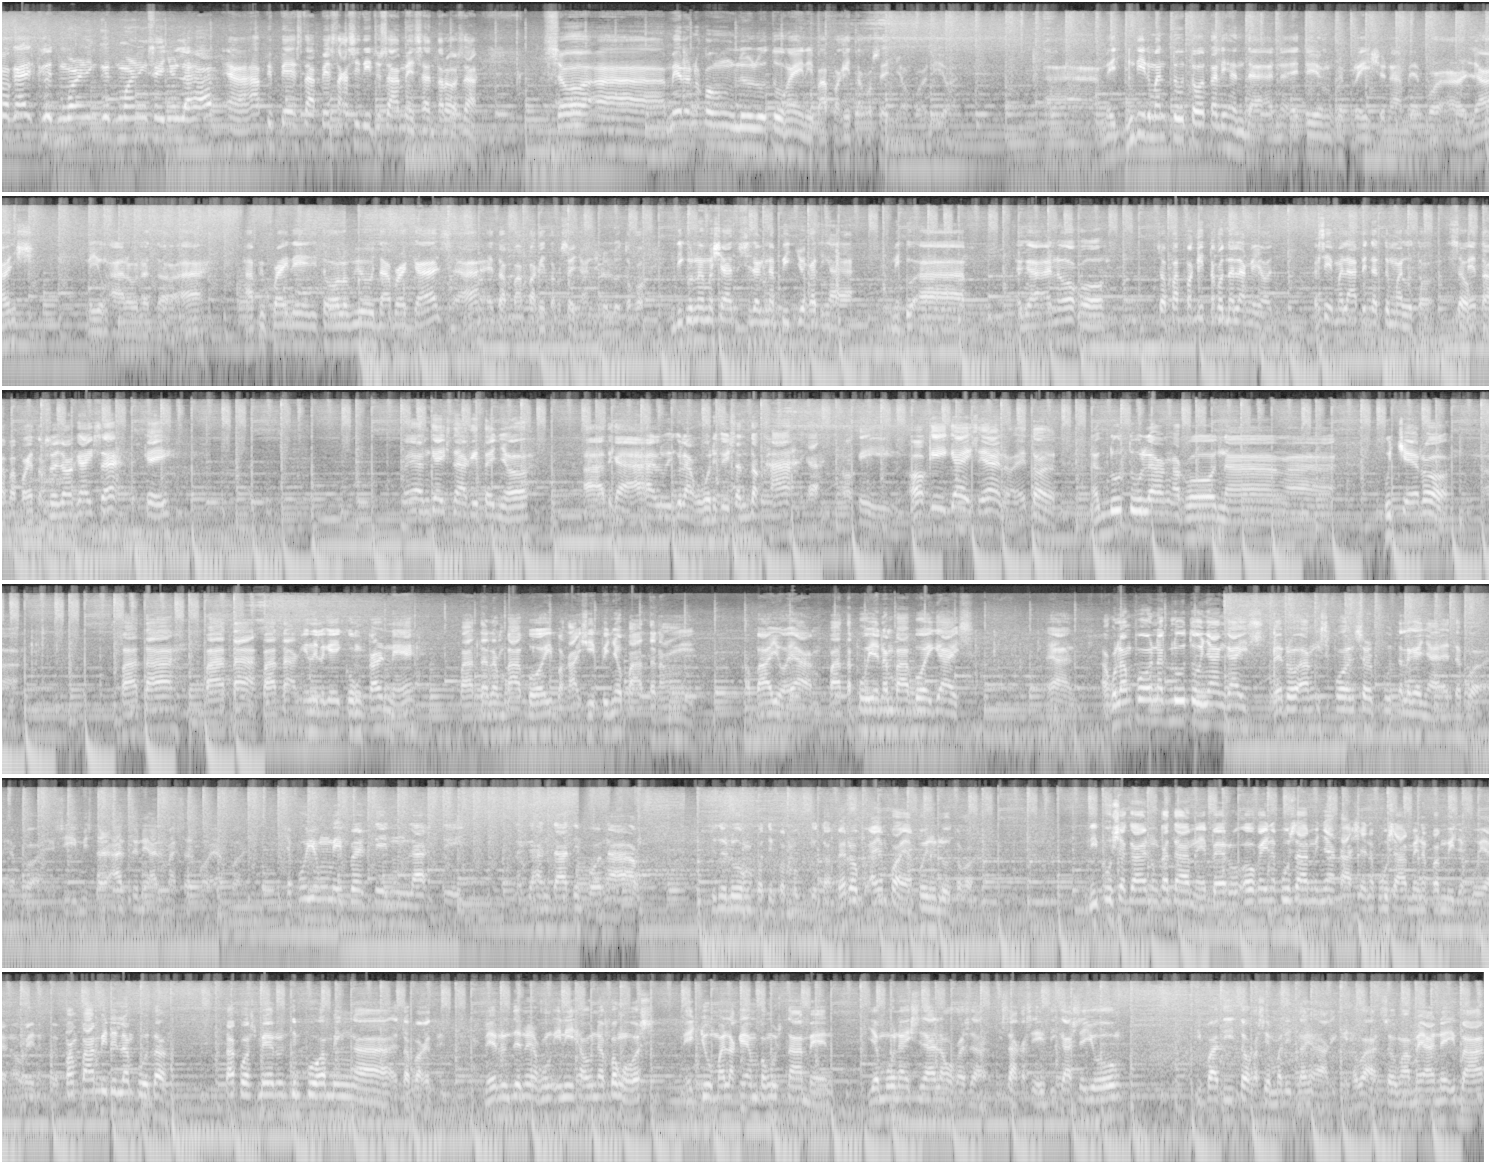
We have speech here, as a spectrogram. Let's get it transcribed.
So guys, good morning, good morning sa inyong lahat. Ah, happy Fiesta. Fiesta kasi dito sa amin, Santa Rosa. So, ah, meron akong luluto ngayon. Ipapakita ko sa inyo kung ano yun. Ah, may, hindi naman to totally handa. Ano, ito yung preparation namin for our lunch ngayong araw na to. Ah. Happy Friday to all of you, Dabber Cats. Ah, ito, papakita ko sa inyo ang niluluto ko. Hindi ko na masyado silang na-video kasi nga, medyo, ah, nag-ano ako. So, papakita ko na lang ngayon kasi malapit na tumaluto. So, ito, papakita ko sa inyo guys, ha? Okay. Ayan guys, nakita nyo. Ah, teka, hahaluin ko lang. Kukunin ko yung sandok, ha? Okay. Okay guys, ayan, oh, ito. Nagluto lang ako ng ah, puchero. Ah, pata, pata, pata ang inilagay kong karne. Pata ng baboy. Baka isipin nyo, pata ng kabayo. Ayan, pata po yan ng baboy guys. Ayan. Ako lang po nagluto niyan guys. Pero ang sponsor po talaga niyan, ito po. Ayan po. Si Mr. Anthony Almasar po. Ayan po. Siya po yung may birthday nung last day. Naghahanda din po na tinulungan ko din po magluto. Pero ayan po, ayan po yung niluto ko. Hindi po siya ganong kadami, pero okay na po sa amin yan. Kasya na po sa amin ng pamilya po yan. Okay na po. Pang family lang po to. Tapos meron din po kaming, ah, ito bakit? Meron din akong inihaw na bangus. Medyo malaki ang bangus namin. Yan muna isinalang ko kasi, isa kasi hindi kasya yung iba dito kasi malit lang yung aking ihawa. So mamaya na iba,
